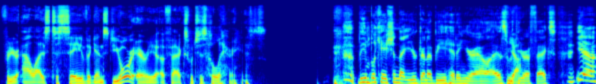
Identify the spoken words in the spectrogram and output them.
for your allies to save against your area effects, which is hilarious. the implication that you're going to be hitting your allies with Yeah. your effects. Yeah,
